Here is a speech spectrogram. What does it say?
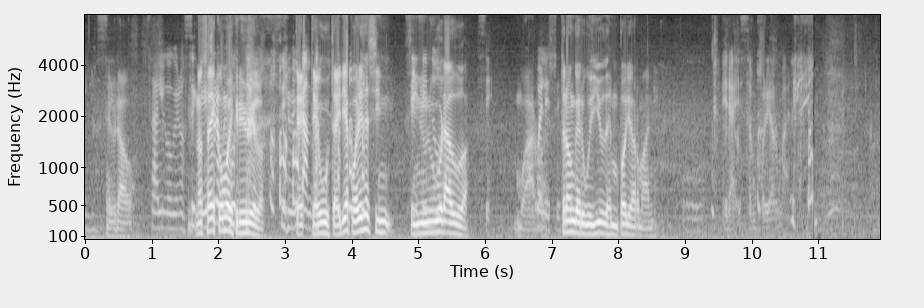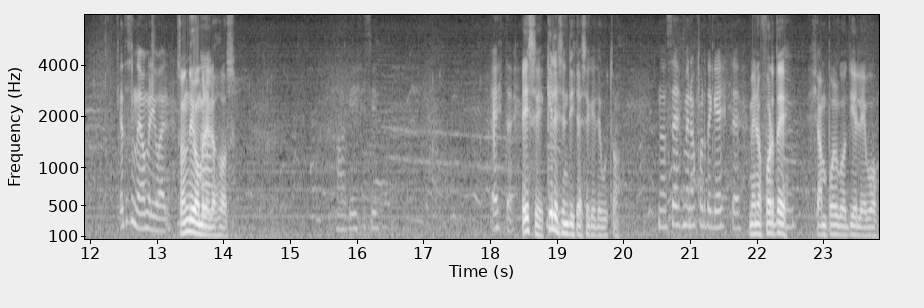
Ay, no sé. Es bravo. Es algo que no sé No qué, sabes cómo describirlo. Sí, Te, gusta, irías por ese sin, Sí, sin sin ninguna duda. Sí, Bárbaro. ¿Cuál es ese? Stronger With You de Emporio Armani. era eso, por Armani. Estos son de hombre igual. Son de hombre Ah. los dos. Ah, qué difícil. Este. ¿Ese? ¿Qué le sentiste a ese que te gustó? No sé, es menos fuerte que este. Menos fuerte, Mm. Jean Paul Gaultier Levo.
